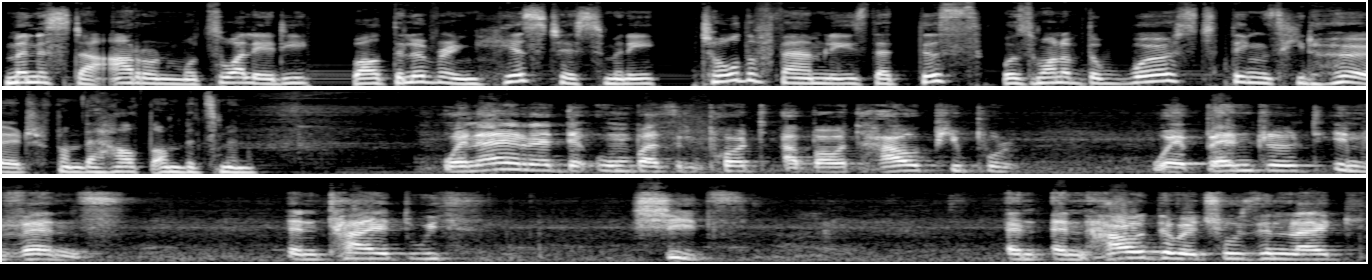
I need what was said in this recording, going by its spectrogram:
Minister Aaron Motsoaledi, while delivering his testimony, told the families that this was one of the worst things he'd heard from the health ombudsman. When I read the ombud's report about how people were bundled in vans and tied with sheets and, and how they were chosen like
